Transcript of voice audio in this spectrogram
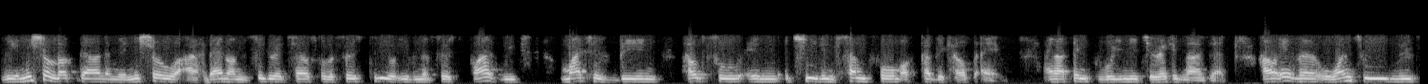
the initial lockdown and the initial uh, ban on cigarette sales for the first three or even the first five weeks might have been helpful in achieving some form of public health aim. And I think we need to recognize that. However, once we moved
